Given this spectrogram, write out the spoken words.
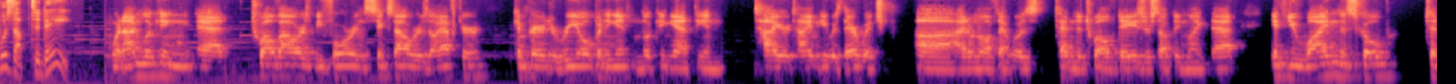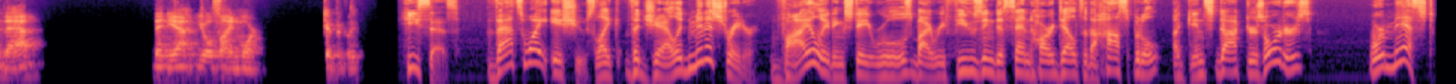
was up to date. When I'm looking at 12 hours before and six hours after, compared to reopening it and looking at the entire time he was there, which uh, I don't know if that was 10 to 12 days or something like that. If you widen the scope to that, then yeah, you'll find more typically. He says that's why issues like the jail administrator violating state rules by refusing to send Hardel to the hospital against doctor's orders were missed.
